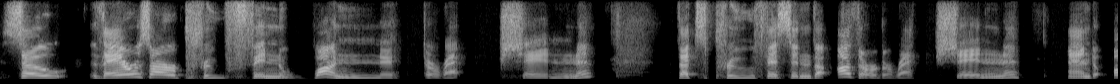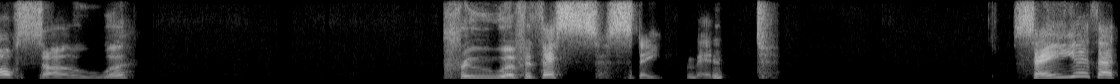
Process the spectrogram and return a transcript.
So there's our proof in one direction. Let's prove this in the other direction and also prove this statement. Say that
